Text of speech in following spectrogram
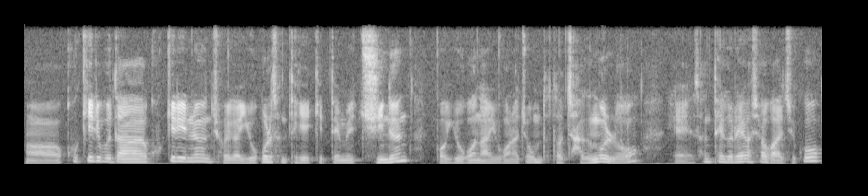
어, 코끼리보다 코끼리는 저희가 요걸 선택했기 때문에 쥐는 뭐 요거나 요거나 조금 더, 더 작은 걸로 예, 선택을 하셔가지고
